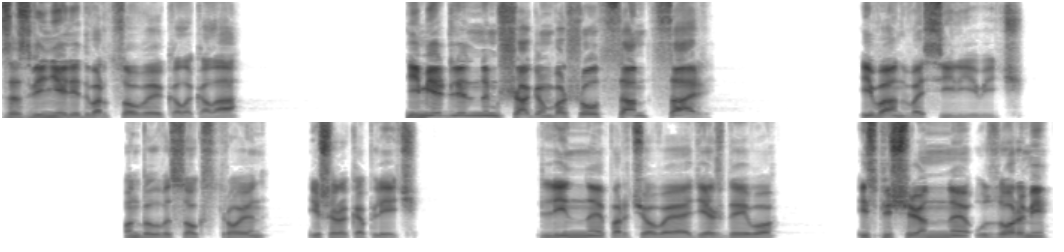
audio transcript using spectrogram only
зазвенели дворцовые колокола, и медленным шагом вошел сам царь Иван Васильевич. Он был высок, строен и широкоплеч. Длинная парчевая одежда его, испещренная узорами,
